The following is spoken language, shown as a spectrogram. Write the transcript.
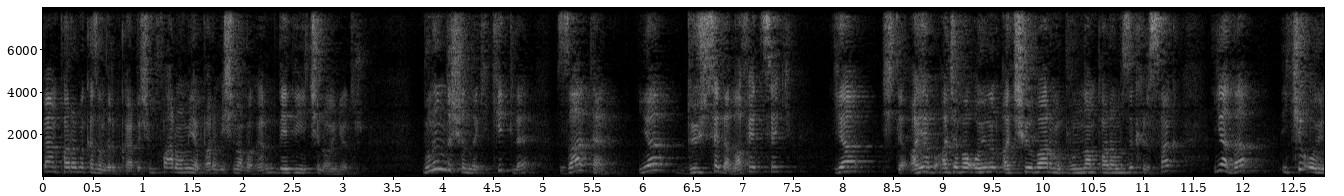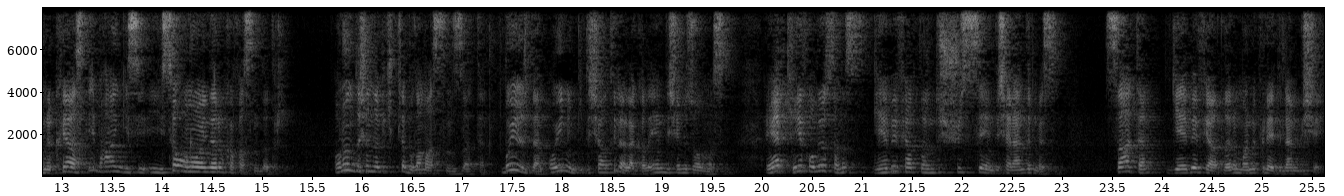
ben paramı kazanırım kardeşim, farmımı yaparım, işime bakarım dediği için oynuyordur. Bunun dışındaki kitle zaten ya düşse de laf etsek ya işte acaba oyunun açığı var mı bundan paramızı kırsak ya da iki oyunu kıyaslayıp hangisi iyiyse onu oynarım kafasındadır. Onun dışında bir kitle bulamazsınız zaten. Bu yüzden oyunun gidişatıyla alakalı endişeniz olmasın. Eğer keyif alıyorsanız GB fiyatlarının düşüşü sizi endişelendirmesin. Zaten GB fiyatları manipüle edilen bir şey.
